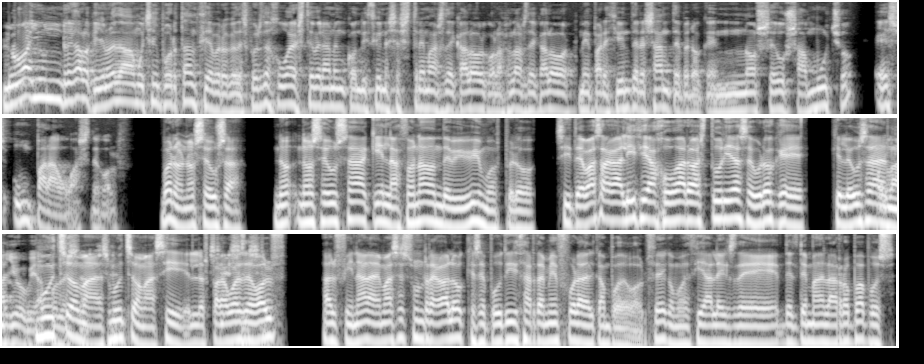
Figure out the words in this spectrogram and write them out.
Luego hay un regalo que yo no le daba mucha importancia, pero que después de jugar este verano en condiciones extremas de calor, con las olas de calor, me pareció interesante, pero que no se usa mucho, es un paraguas de golf. Bueno, no se usa. No, no se usa aquí en la zona donde vivimos, pero si te vas a Galicia a jugar o a Asturias, seguro que, que le usan mucho más, mucho más. Sí, los paraguas de golf al final. Además, es un regalo que se puede utilizar también fuera del campo de golf. ¿eh? Como decía Alex del tema de la ropa, pues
